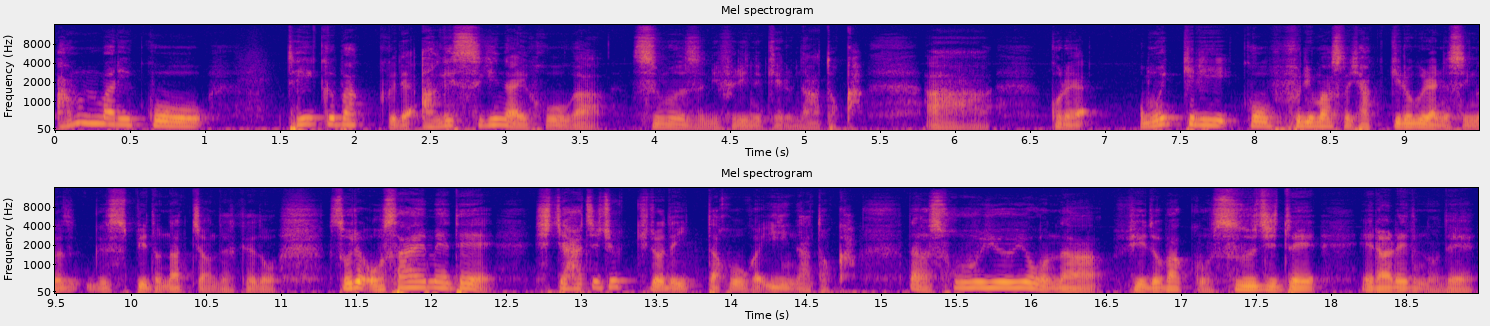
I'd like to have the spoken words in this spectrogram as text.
あんまりこう、テイクバックで上げすぎない方がスムーズに振り抜けるなとか、あこれ思いっきりこう振りますと100キロぐらいのスイングスピードになっちゃうんですけど、それ抑えめで7、80キロで行った方がいいなとか、だからそういうようなフィードバックを数字で得られるので、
